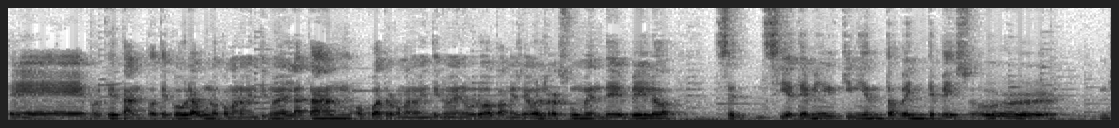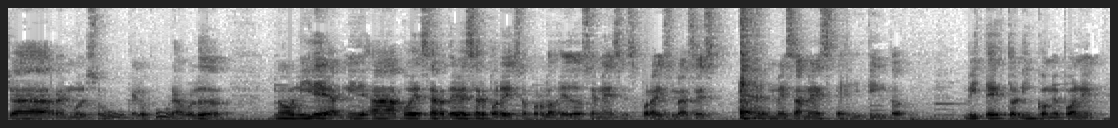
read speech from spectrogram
Eh, ¿Por qué tanto? Te cobra 1,99 en Latam o 4,99 en Europa. Me llegó el resumen de Velo, 7.520 pesos. ya reembolso. Uh, qué locura, boludo. No, ni idea, ni Ah, puede ser, debe ser por eso, por los de 12 meses. Por ahí si lo haces mes a mes es distinto. ¿Viste esto? Nico me pone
